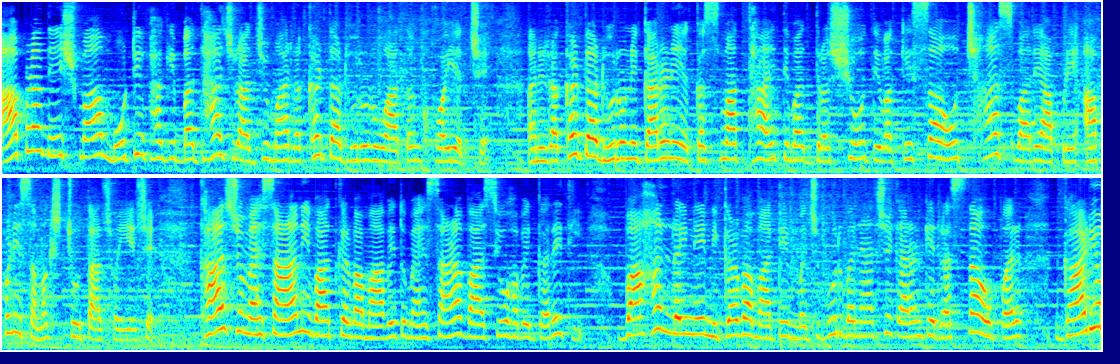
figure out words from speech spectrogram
આપણા દેશમાં મોટે ભાગે બધા જ રાજ્યોમાં રખડતા ઢોરોનો આતંક હોય જ છે. અને રખડતા ઢોરોને કારણે અકસ્માત થાય તેવા દ્રશ્યો, તેવા કિસ્સાઓ છાસવારે આપણે આપણી સમક્ષ જોતા જોઈએ છીએ. ખાસ જો મહેસાણાની વાત કરવામાં આવે તો મહેસાણા વાસીઓ હવે ઘરેથી વાહન લઈને નીકળવા માટે મજબૂર બન્યા છે કારણ કે રસ્તા ઉપર ગાડીઓ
